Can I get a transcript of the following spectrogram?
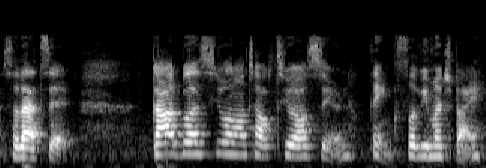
So that's it. God bless you, and I'll talk to you all soon. Thanks. Love you much. Bye.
